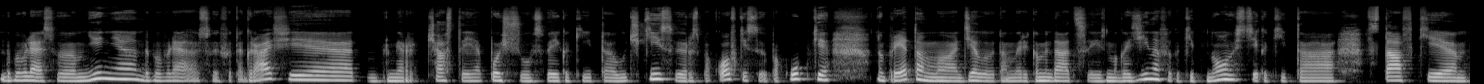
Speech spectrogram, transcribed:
Добавляю свое мнение, добавляю свои фотографии. Например, часто я пощу свои какие-то лучки, свои распаковки, свои покупки, но при этом а, делаю там рекомендации из магазинов, и какие-то новости, какие-то вставки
